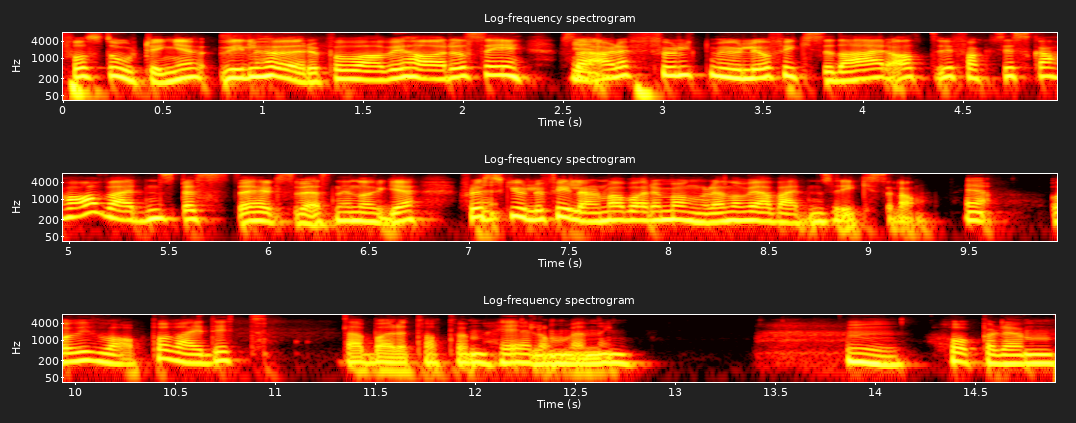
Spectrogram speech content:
på Stortinget vil høre på hva vi har å si. Så er det fullt mulig å fikse det her, at vi faktisk skal ha verdens beste helsevesen i Norge. For det skulle filler'n meg bare mangle når vi er verdens rikeste land. Ja, og vi var på vei dit. Det er bare tatt en helomvending. Mm. Håper den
